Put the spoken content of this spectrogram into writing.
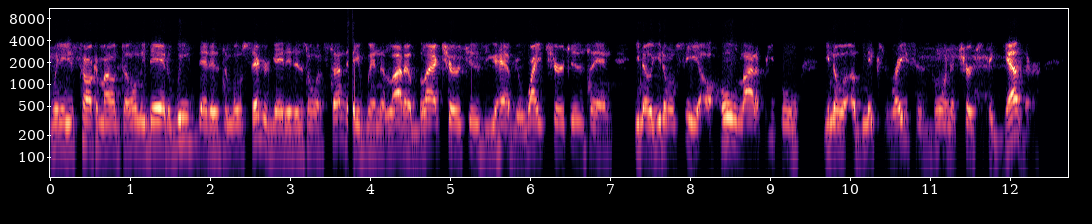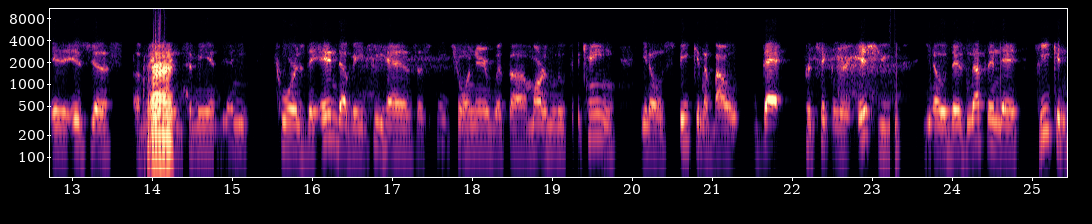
when he's talking about the only day of the week that is the most segregated is on Sunday, when a lot of black churches, you have your white churches, and you know, you don't see a whole lot of people, you know, of mixed races going to church together. It, it's just amazing to me. And then towards the end of it, he has a speech on there with uh, Martin Luther King, you know, speaking about that particular issue. You know, there's nothing that he can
